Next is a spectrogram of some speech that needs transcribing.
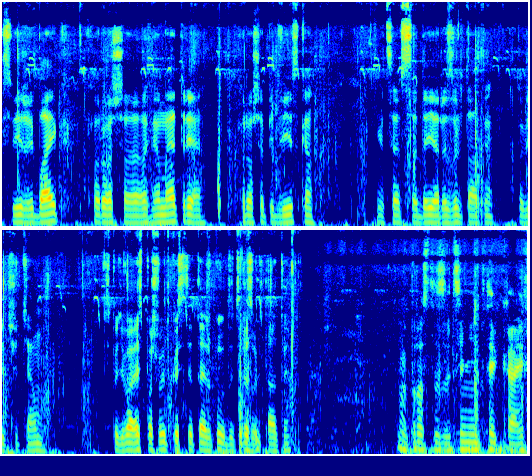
свіжий байк, хороша геометрія, хороша підвізка. І це все дає результати по відчуттям. Сподіваюсь, по швидкості теж будуть результати. Ви просто зацініть цей кайф.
